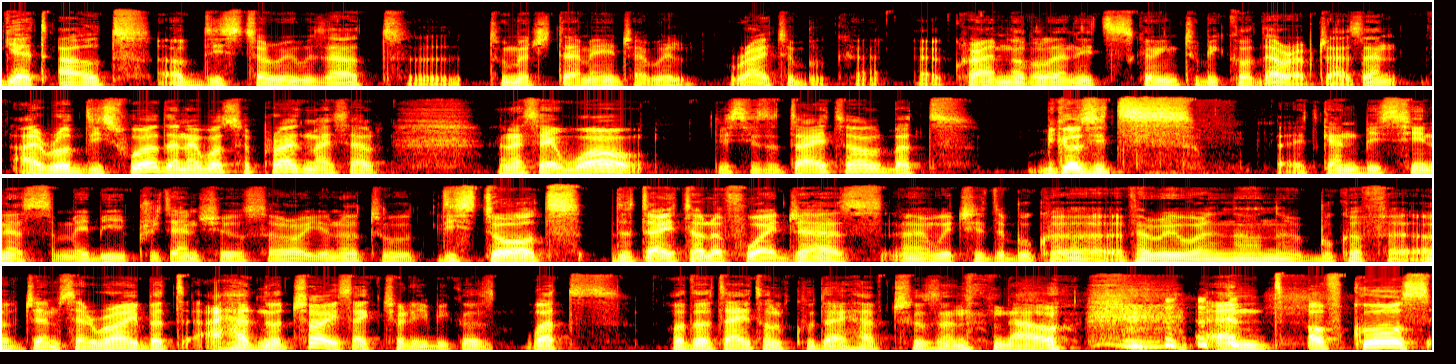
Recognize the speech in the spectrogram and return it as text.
get out of this story without uh, too much damage, I will write a book, uh, a crime novel, and it's going to be called Arab Jazz. And I wrote this word, and I was surprised myself, and I say, wow, this is a title, but because it's it can be seen as maybe pretentious or, you know, to distort the title of White Jazz, uh, which is the book, uh, a very well known uh, book of, uh, of James Ellroy. But I had no choice actually, because what other title could I have chosen now? and of course,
